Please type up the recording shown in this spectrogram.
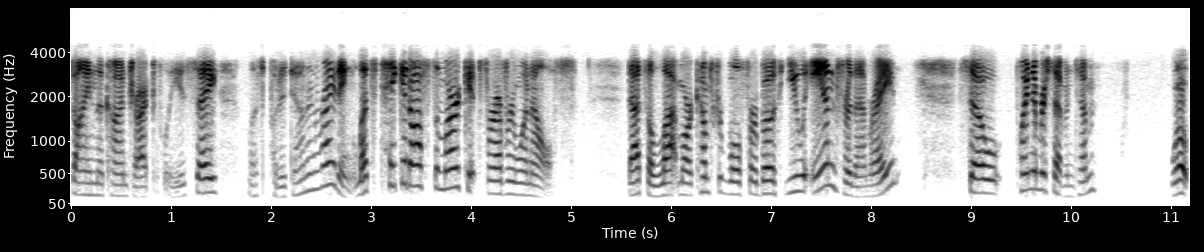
sign the contract, please. Say, let's put it down in writing. Let's take it off the market for everyone else. that's a lot more comfortable for both you and for them, right? So, point number seven, Tim. Well,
